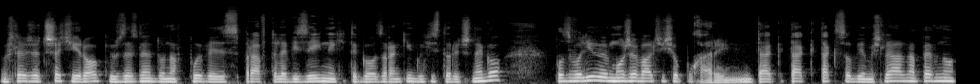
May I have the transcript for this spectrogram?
myślę, że trzeci rok już ze względu na wpływy spraw telewizyjnych i tego z rankingu historycznego pozwoliły może walczyć o puchary. Tak, tak, tak sobie myślę, ale na pewno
